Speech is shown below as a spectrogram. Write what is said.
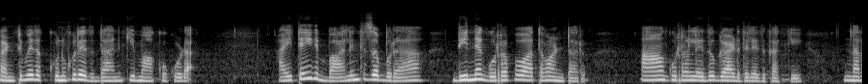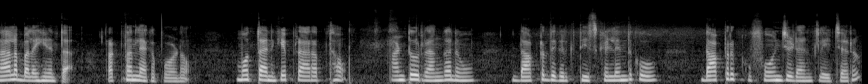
కంటి మీద కునుకులేదు దానికి మాకు కూడా. అయితే ఇది బాలింత జబ్బురా? దీన్నే గుర్రపు వాతం అంటారు. ఆ గుర్రం లేదు గాడిద లేదు కక్కి నరాల బలహీనత రక్తం లేకపోవడం. మొత్తానికే ప్రారంధం అంటూ రంగను డాక్టర్ దగ్గరికి తీసుకెళ్ళేందుకు డాక్టర్కు ఫోన్ చేయడానికి లేచారు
